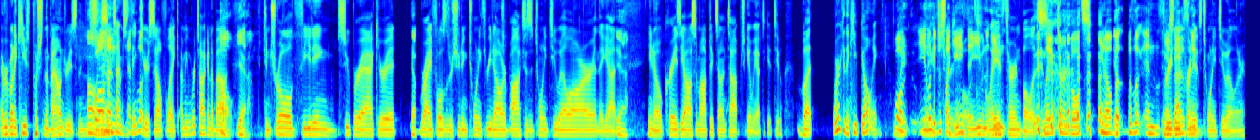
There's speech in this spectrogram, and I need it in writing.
everybody keeps pushing the boundaries, and then you Oh, just- Well, and then- sometimes you think look- to yourself, like, I mean, we're talking about oh yeah, controlled feeding, super accurate Yep. rifles that are shooting twenty three dollar boxes of twenty two LR, and they got yeah. you know crazy awesome optics on top, which again we have to get to. But where can they keep going? well Lathe- you look at just like anything bullets. even Lathe turn bullets, lathe turn bolts you know but but look and three D as an printed ex- twenty two LR,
